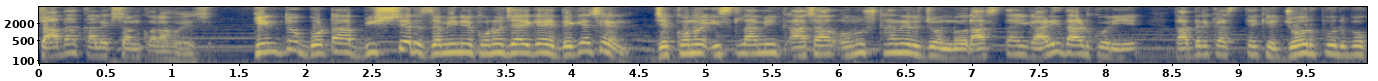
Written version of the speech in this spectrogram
চাঁদা কালেকশন করা হয়েছে। কিন্তু গোটা বিশ্বের জমিনে কোনো জায়গায় দেখেছেন যে কোনো ইসলামিক আচার অনুষ্ঠানের জন্য রাস্তায় গাড়ি দাঁড় করিয়ে তাদের কাছ থেকে জোরপূর্বক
